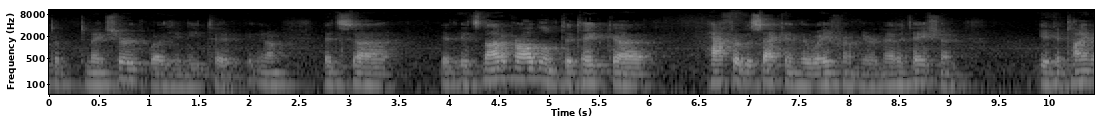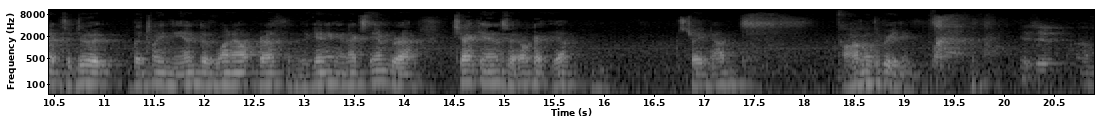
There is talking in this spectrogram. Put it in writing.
to, to make sure whether you need to. You know, it's uh, it, it's not a problem to take uh, half of a second away from your meditation. You can time it to do it between the end of one out breath and the beginning of the next in breath. Check in, say, okay, yep, straighten out, on with the breathing. Is it, um,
